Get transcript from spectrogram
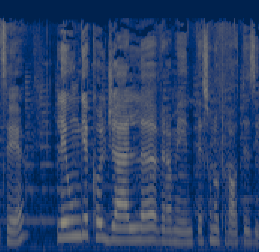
Sì. le unghie col gel veramente sono protesi.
